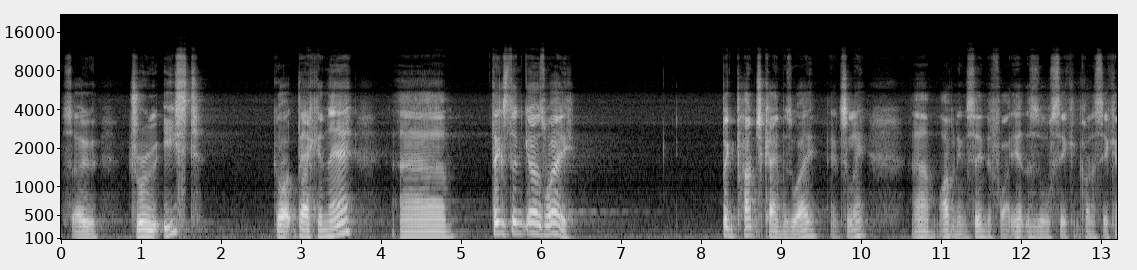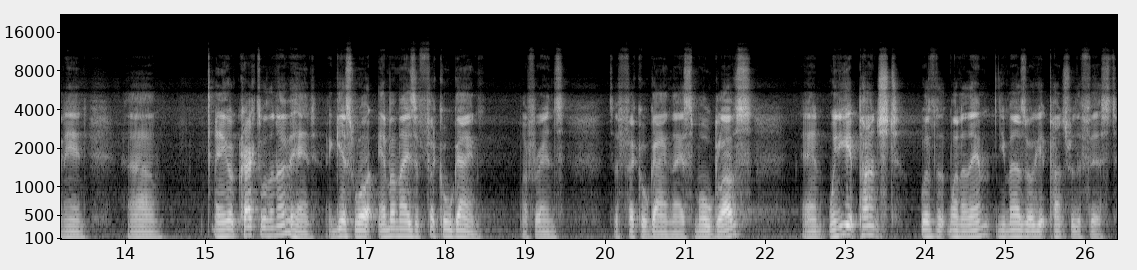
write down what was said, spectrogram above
So Drew East got back in there. Um, things didn't go his way. Big punch came his way, actually. Um, I haven't even seen the fight yet. This is all second, kind of second hand. Um, and he got cracked with an overhand. And guess what? MMA is a fickle game, my friends. It's a fickle game. They have small gloves. And when you get punched with one of them, you may as well get punched with a fist.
